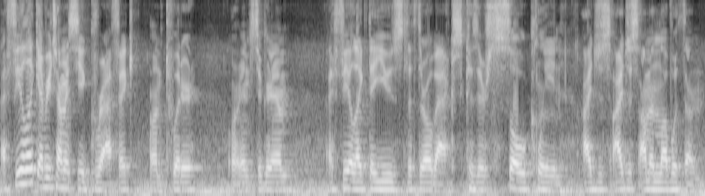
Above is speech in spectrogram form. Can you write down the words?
I feel like every time I see a graphic on Twitter or Instagram, I feel like they use the throwbacks because they're so clean. I just, I just, I'm in love with them.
